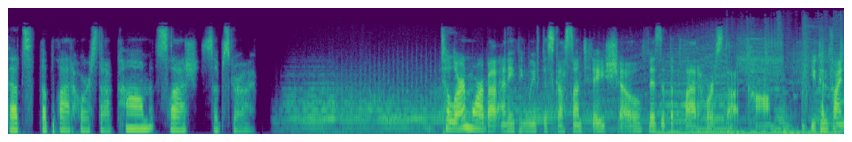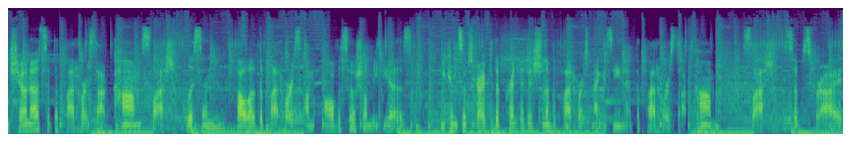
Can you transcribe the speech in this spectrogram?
That's theplaidhorse.com slash subscribe. To learn more about anything we've discussed on today's show, visit theplaidhorse.com. You can find show notes at theplaidhorse.com slash listen. Follow The Plaid Horse on all the social medias. You can subscribe to the print edition of The Plaid Horse magazine at theplaidhorse.com slash subscribe.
